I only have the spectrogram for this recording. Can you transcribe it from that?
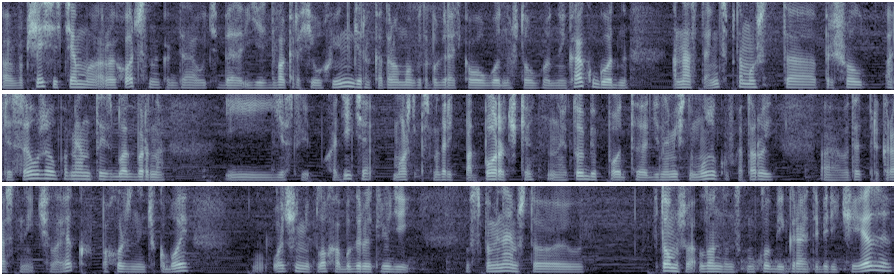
а вообще система Рой Ходжсона, когда у тебя есть два красивых вингера, которые могут обыграть кого угодно, что угодно и как угодно, она останется, потому что пришел Алисе уже упомянутый из Блэкберна, и если хотите, можете посмотреть подборочки на ютубе под э, динамичную музыку, в которой э, вот этот прекрасный человек, похожий на Чукубой, очень неплохо обыгрывает людей. Вспоминаем, что в том же лондонском клубе играет Ибери Чиезе,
